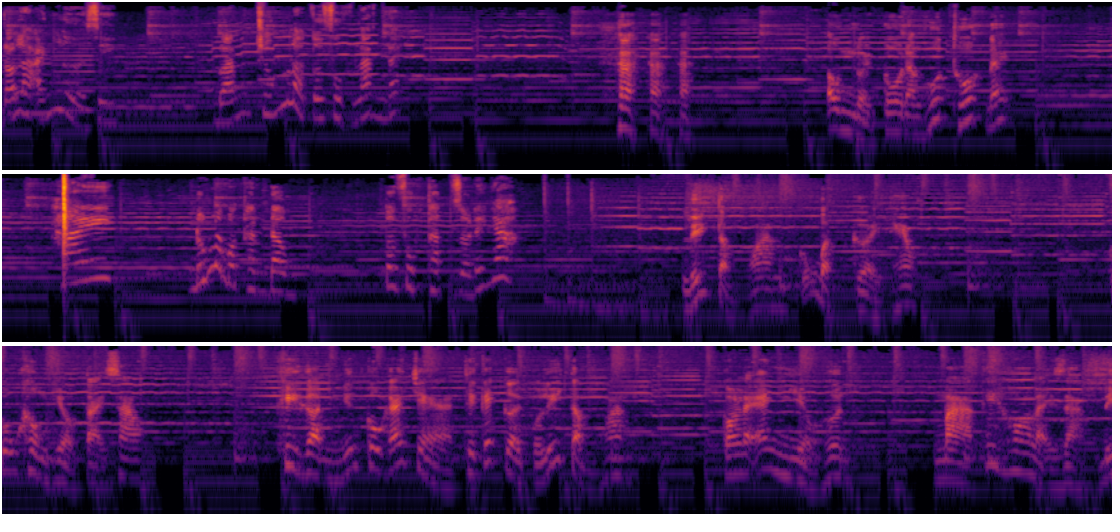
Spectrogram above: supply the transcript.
đó là ánh lửa gì? Đoán chúng là tôi phục lăn đấy. Ông nội cô đang hút thuốc đấy. Hay Đúng là một thần đồng. Tôi phục thật rồi đấy nhá. Lý Tẩm Hoan cũng bật cười theo Cũng không hiểu tại sao. Khi gần những cô gái trẻ Thì cái cười của Lý Tẩm Hoan Có lẽ nhiều hơn Mà cái ho lại giảm đi.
